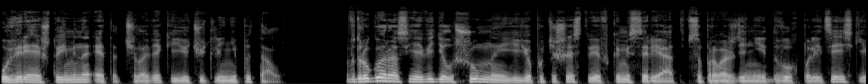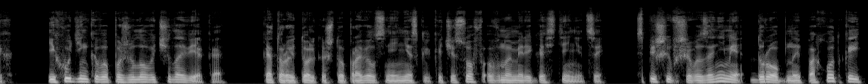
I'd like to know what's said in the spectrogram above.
уверяя, что именно этот человек ее чуть ли не пытал. В другой раз я видел шумное ее путешествие в комиссариат в сопровождении двух полицейских и худенького пожилого человека, который только что провел с ней несколько часов в номере гостиницы, спешившего за ними дробной походкой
